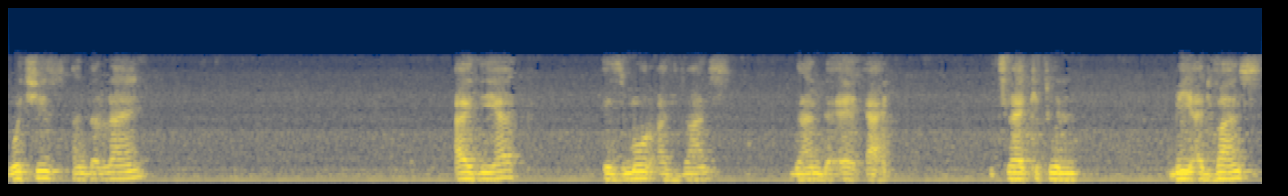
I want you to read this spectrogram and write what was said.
which is underlined IDEAC is more advanced than the AI. It's like it will be advanced.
